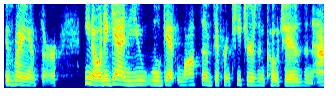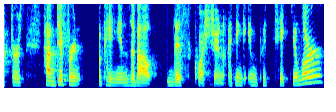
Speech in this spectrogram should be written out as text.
is my answer you know and again you will get lots of different teachers and coaches and actors have different opinions about this question i think in particular.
